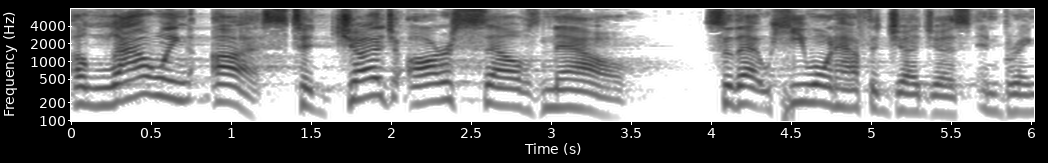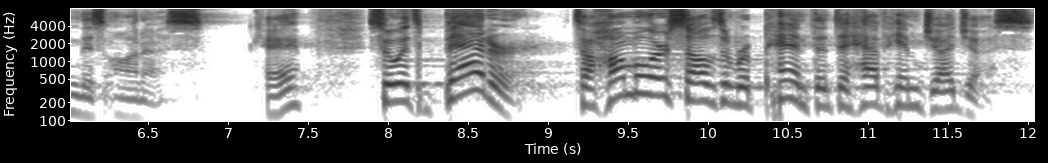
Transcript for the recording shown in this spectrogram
allowing us to judge ourselves now so that he won't have to judge us and bring this on us. Okay? So it's better to humble ourselves and repent than to have him judge us.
